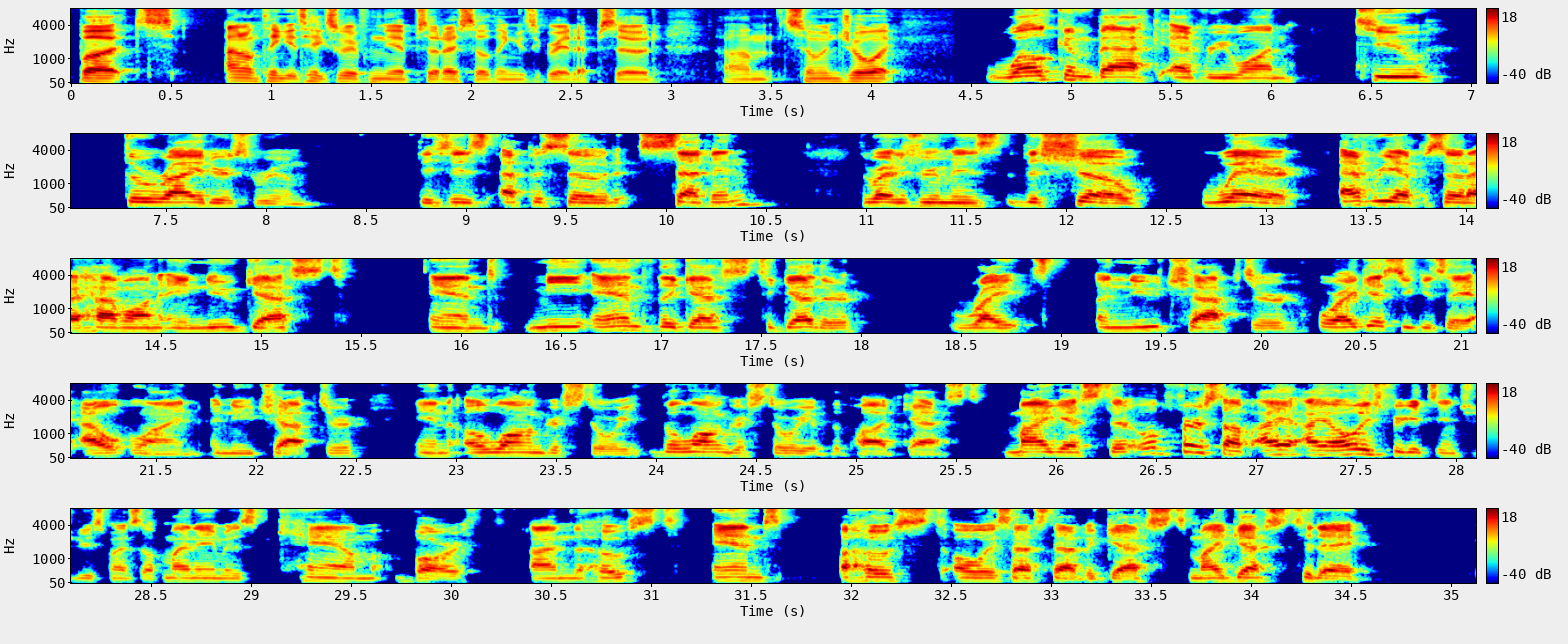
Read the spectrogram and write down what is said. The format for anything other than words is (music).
But I don't think it takes away from the episode. I still think it's a great episode. Um, so enjoy. Welcome back, everyone, to the Writer's Room. This is episode seven. The Writer's Room is the show where every episode I have on a new guest, and me and the guest together write a new chapter, or I guess you could say outline a new chapter in a longer story, the longer story of the podcast. My guest, today, well, first off, I, I always forget to introduce myself. My name is Cam Barth. I'm the host, and a host always has to have a guest. My guest today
